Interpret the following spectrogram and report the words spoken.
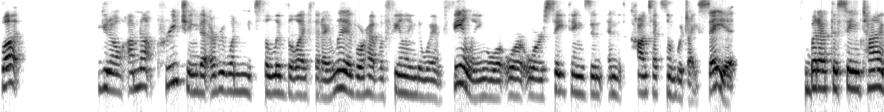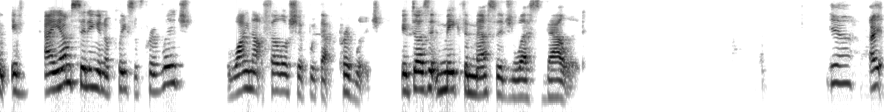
but you know i'm not preaching that everyone needs to live the life that i live or have a feeling the way i'm feeling or or or say things in, in the context in which i say it but at the same time if i am sitting in a place of privilege why not fellowship with that privilege it doesn't make the message less valid Yeah, I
